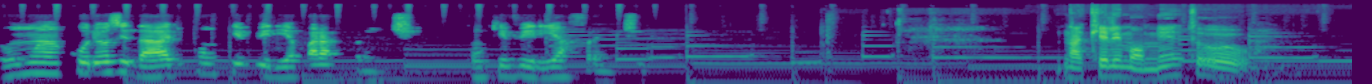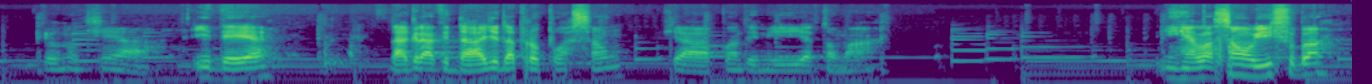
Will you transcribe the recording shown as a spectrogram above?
uma curiosidade com o que viria para frente, com o que viria à frente. Naquele momento eu não tinha ideia da gravidade da proporção que a pandemia ia tomar. Em relação ao IFBA,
